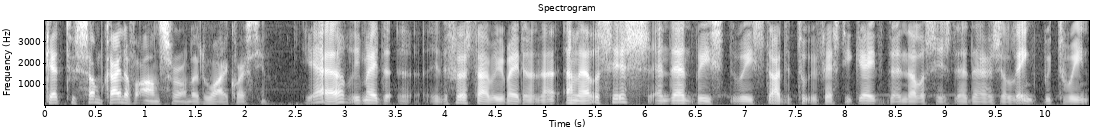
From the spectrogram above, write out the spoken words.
get to some kind of answer on that why question? Yeah, we made uh, in the first time we made an analysis, and then we st we started to investigate the analysis that there is a link between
